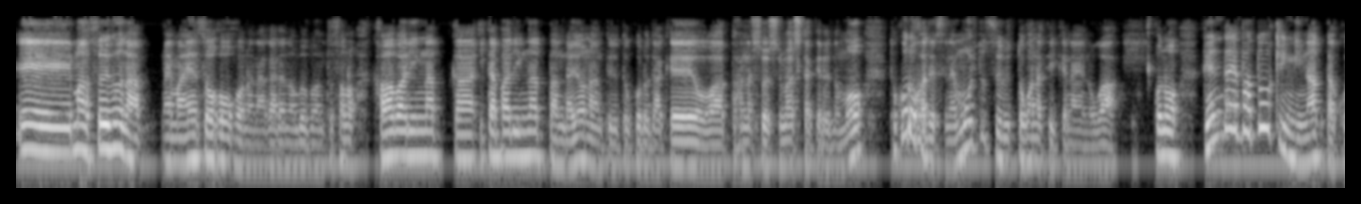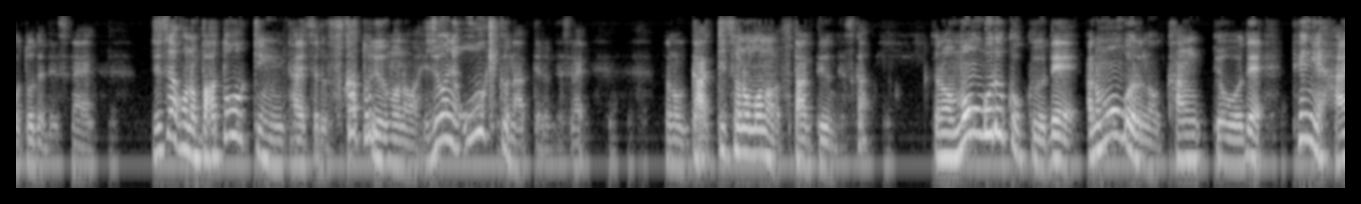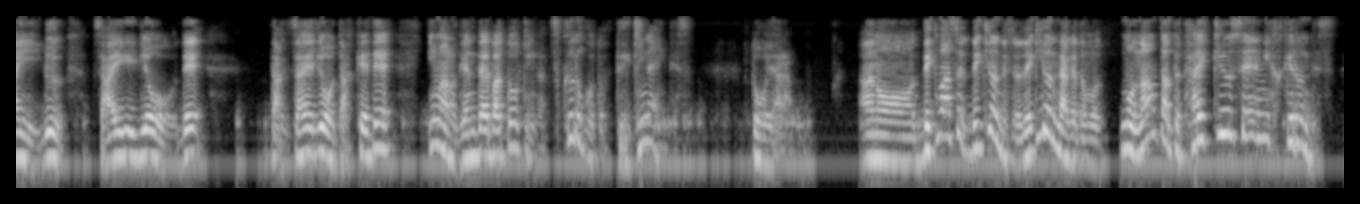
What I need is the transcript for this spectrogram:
えー、まあそういうふうな、まあ、演奏方法の流れの部分と、その川張りになった、板張りになったんだよなんていうところだけをわっと話をしましたけれども、ところがですね、もう一つ言っとかなきゃいけないのが、この現代馬頭琴になったことでですね、実はこの馬頭琴に対する負荷というものは非常に大きくなってるんですね。その楽器そのものの負担っていうんですか。そのモンゴル国で、あのモンゴルの環境で手に入る材料で、材料だけで、今の現代馬頭琴が作ることできないんです。どうやら。あの、できます、できるんですよ。できるんだけども、もう何たって耐久性に欠けるんです。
